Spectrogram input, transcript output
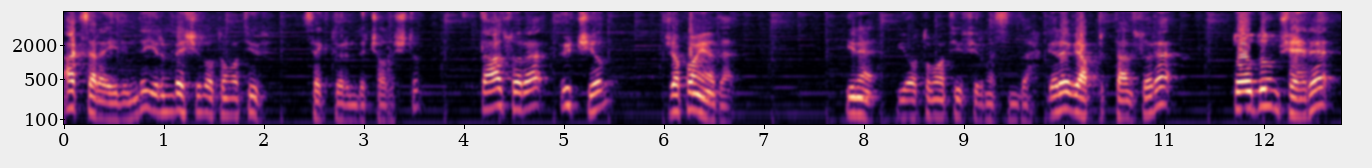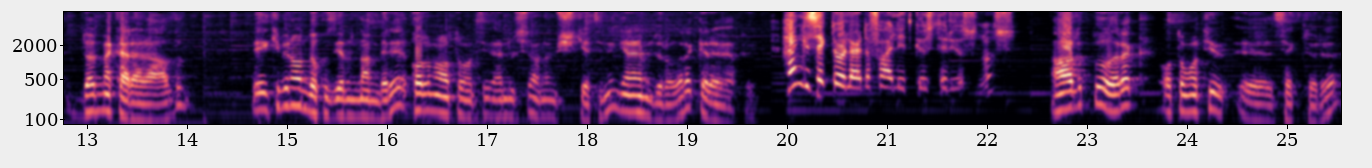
Aksaray ilinde 25 yıl otomotiv sektöründe çalıştım. Daha sonra 3 yıl Japonya'da yine bir otomotiv firmasında görev yaptıktan sonra doğduğum şehre dönme kararı aldım. Ve 2019 yılından beri Koluman Otomotiv Endüstri Anonim Şirketi'nin genel müdürü olarak görev yapıyorum. Hangi sektörlerde faaliyet gösteriyorsunuz? Ağırlıklı olarak otomotiv e, sektörü,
